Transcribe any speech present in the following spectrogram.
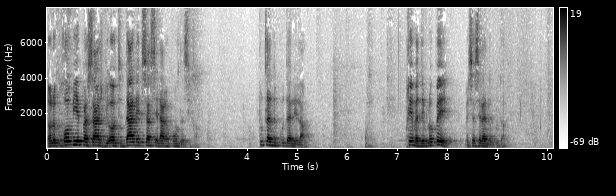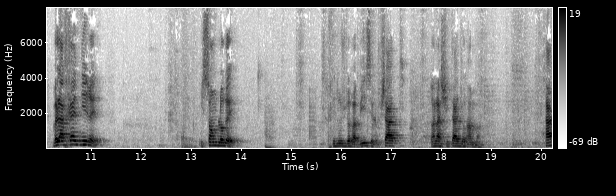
Dans le premier passage du Hot Dalet, ça c'est la réponse de la sikha. Toute la Nekuda, elle est là. Après, il va développer, mais ça c'est la Nekuda. Velachen nire. Il semblerait. Chidouche de Rabbi, c'est le pshat dans la chita du Rambam. Le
